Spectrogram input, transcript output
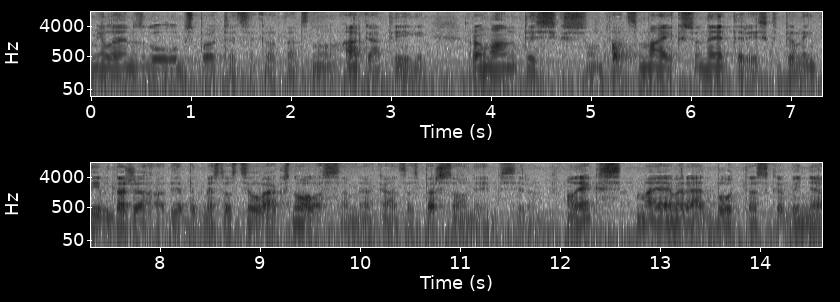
Milēnas gulbas portrets tāds nu, ārkārtīgi romantisks, un tāds maigs un eterisks. Pilnīgi divi dažādi, ja, bet mēs tos cilvēkus nolasām, ja, kādas tās personības ir. Un, man liekas, Maijai varētu būt tas, ka viņa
